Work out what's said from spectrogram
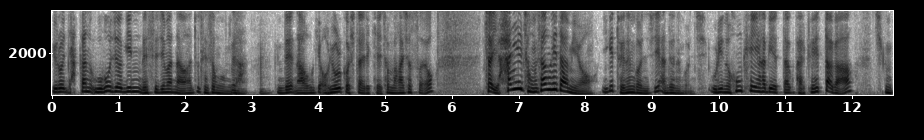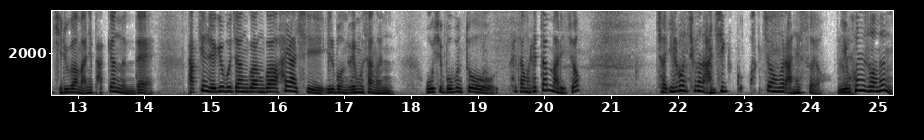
이런 약간 우호적인 메시지만 나와도 대성공이다. 네. 근데 나오기 어려울 것이다. 이렇게 전망하셨어요. 자, 이 한일 정상회담이요. 이게 되는 건지 안 되는 건지. 우리는 홍쾌히 합의했다고 발표했다가 지금 기류가 많이 바뀌었는데 박진 외교부 장관과 하야시 일본 외무상은 55분 또 회담을 했단 말이죠. 자, 일본 측은 아직 확정을 안 했어요. 이 네. 혼선은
